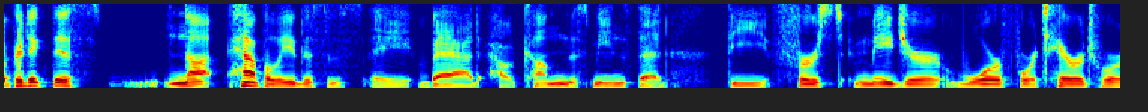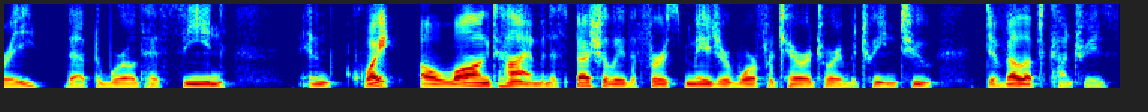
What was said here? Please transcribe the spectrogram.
predict this not happily. This is a bad outcome. This means that the first major war for territory that the world has seen in quite a long time, and especially the first major war for territory between two developed countries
